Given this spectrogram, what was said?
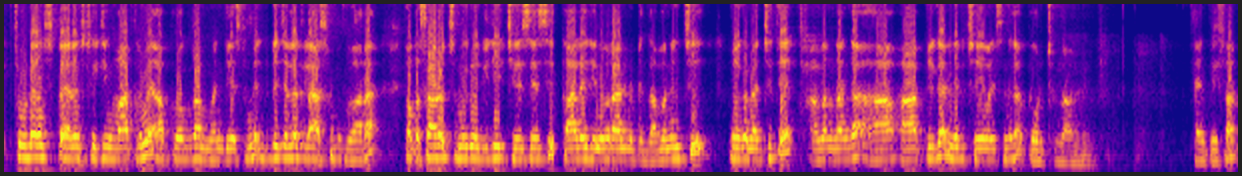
స్టూడెంట్స్ పేరెంట్స్ టీచింగ్ మాత్రమే ఆ ప్రోగ్రామ్ రన్ చేస్తుంది. డిజిటల్ క్లాస్ రూమ్ ద్వారా ఒకసారి వచ్చి మీరు విజిట్ చేసేసి కాలేజ్ ఎన్విరాన్మెంట్ గమనించి మీకు నచ్చితే ఆనందంగా హా- హ్యాపీగా మీరు చేయవలసిందిగా కోరుచున్నాను. థ్యాంక్ యూ సార్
